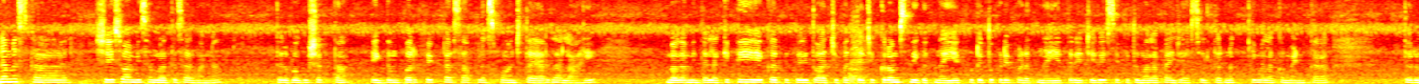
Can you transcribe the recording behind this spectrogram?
नमस्कार. श्री स्वामी समर्थ सर्वांना. तर बघू शकता एकदम परफेक्ट असा आपला स्पॉन्ज तयार झाला आहे. बघा मी त्याला किती हे करते तरी तो अजिबात त्याचे क्रम्स निघत नाही आहेत कुठे तुकडे पडत नाही आहेत तर याची रेसिपी तुम्हाला पाहिजे असेल तर नक्की मला कमेंट करा. तर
